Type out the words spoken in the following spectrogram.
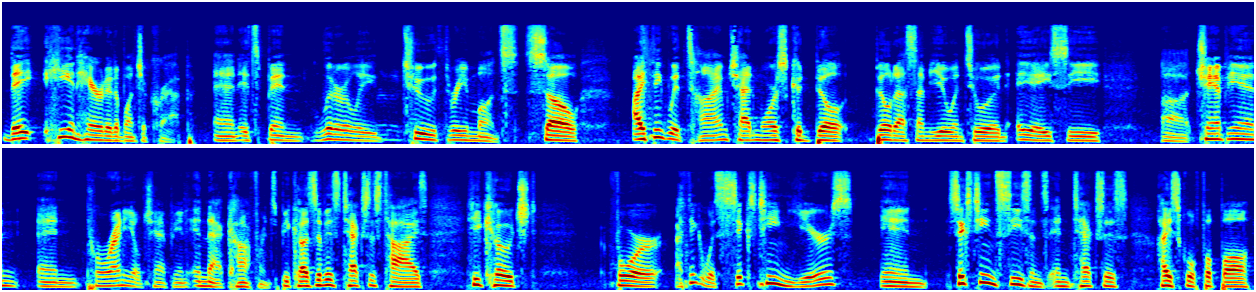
They he inherited a bunch of crap, and it's been literally two, three months. So I think with time, Chad Morris could build build SMU into an AAC uh, champion and perennial champion in that conference because of his Texas ties. He coached for I think it was 16 years in 16 seasons in Texas high school football.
